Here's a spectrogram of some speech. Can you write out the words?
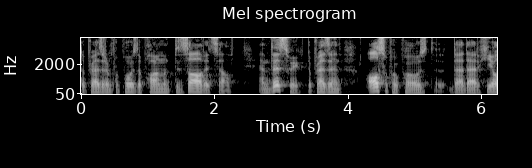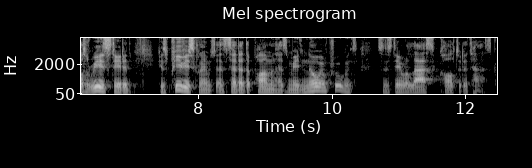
the president proposed the parliament dissolve itself. And this week, the president also proposed that, that he also reinstated his previous claims and said that the parliament has made no improvements since they were last called to the task.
